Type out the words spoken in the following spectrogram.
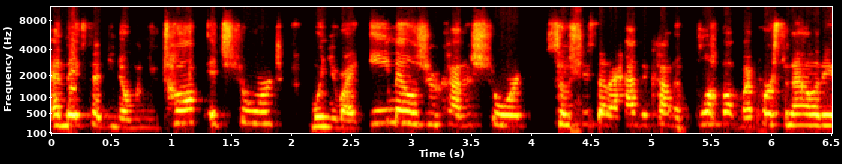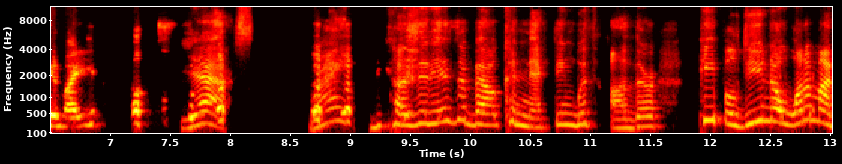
And they said, you know, when you talk, it's short. When you write emails, you're kind of short. So she said I had to kind of fluff up my personality in my emails. Yes. right. Because it is about connecting with other people. Do you know one of my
